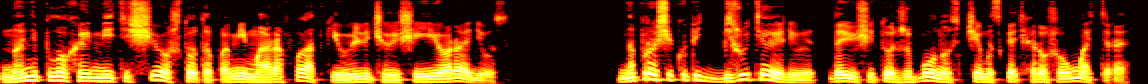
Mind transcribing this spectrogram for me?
но неплохо иметь еще что-то помимо арафатки, увеличивающей ее радиус. Но купить бижутерию, дающий тот же бонус, чем искать хорошего мастера.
